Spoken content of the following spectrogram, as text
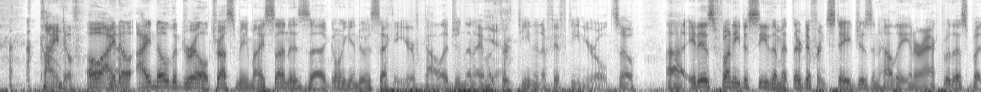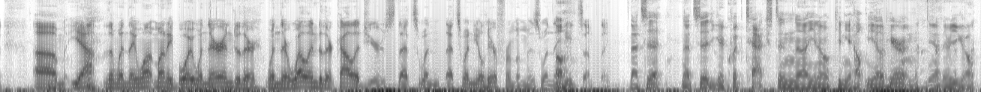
kind of. Oh, I Yeah. know. I know the drill. Trust me. My son is uh, going into his second year of college, and then I have a 13 and a 15 year old. So uh, it is funny to see them at their different stages and how they interact with us. But um, yeah, then when they want money, boy, when they're into their when they're well into their college years, that's when that's when you'll hear from them is when they Oh. need something. That's it. That's it. You get a quick text, and uh, you know, can you help me out here? And yeah, there you go.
